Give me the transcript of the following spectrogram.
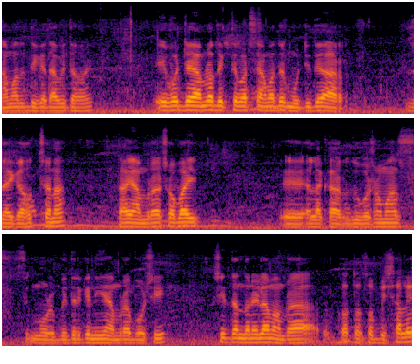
নামাজের দিকে দাবিত হয়। এই পর্যায়ে আমরা দেখতে পাচ্ছি আমাদের মসজিদে আর জায়গা হচ্ছে না। তাই আমরা সবাই এলাকার যুব সমাজ, মুরব্বীদেরকে নিয়ে আমরা বসি। সিদ্ধান্ত নিলাম আমরা গত চব্বিশ সালে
